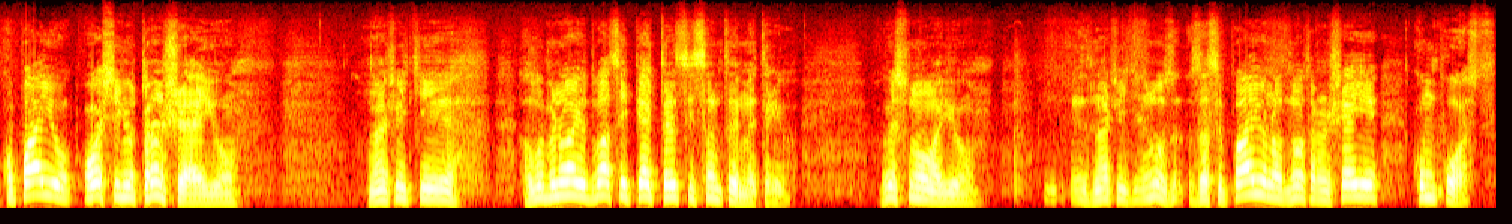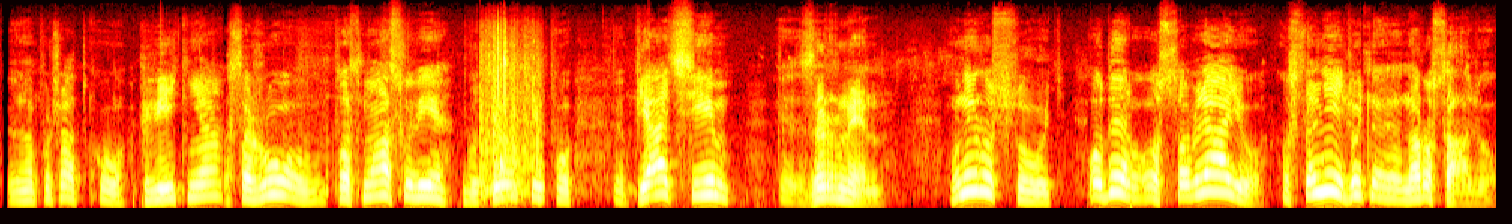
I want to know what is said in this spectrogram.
Копаю осінню траншею. Значить, глибиною 25-30 сантиметрів. Весною Значить, ну, засипаю на дно траншеї компост. На початку квітня сажу в пластмасові бутилки по 5-7 зернин. Вони ростуть. Один оставляю, остальні йдуть на розсаду.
